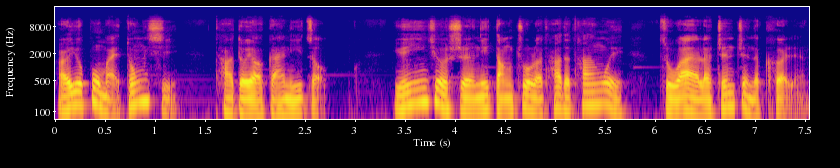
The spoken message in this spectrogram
而又不买东西，他都要赶你走。原因就是你挡住了他的摊位，阻碍了真正的客人。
